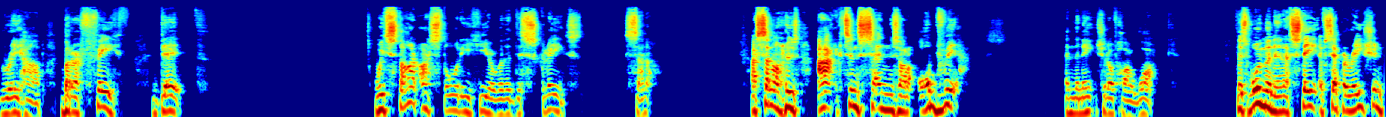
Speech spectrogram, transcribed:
Rahab, but her faith did. We start our story here with a disgraced sinner. A sinner whose acts and sins are obvious in the nature of her work. This woman in a state of separation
